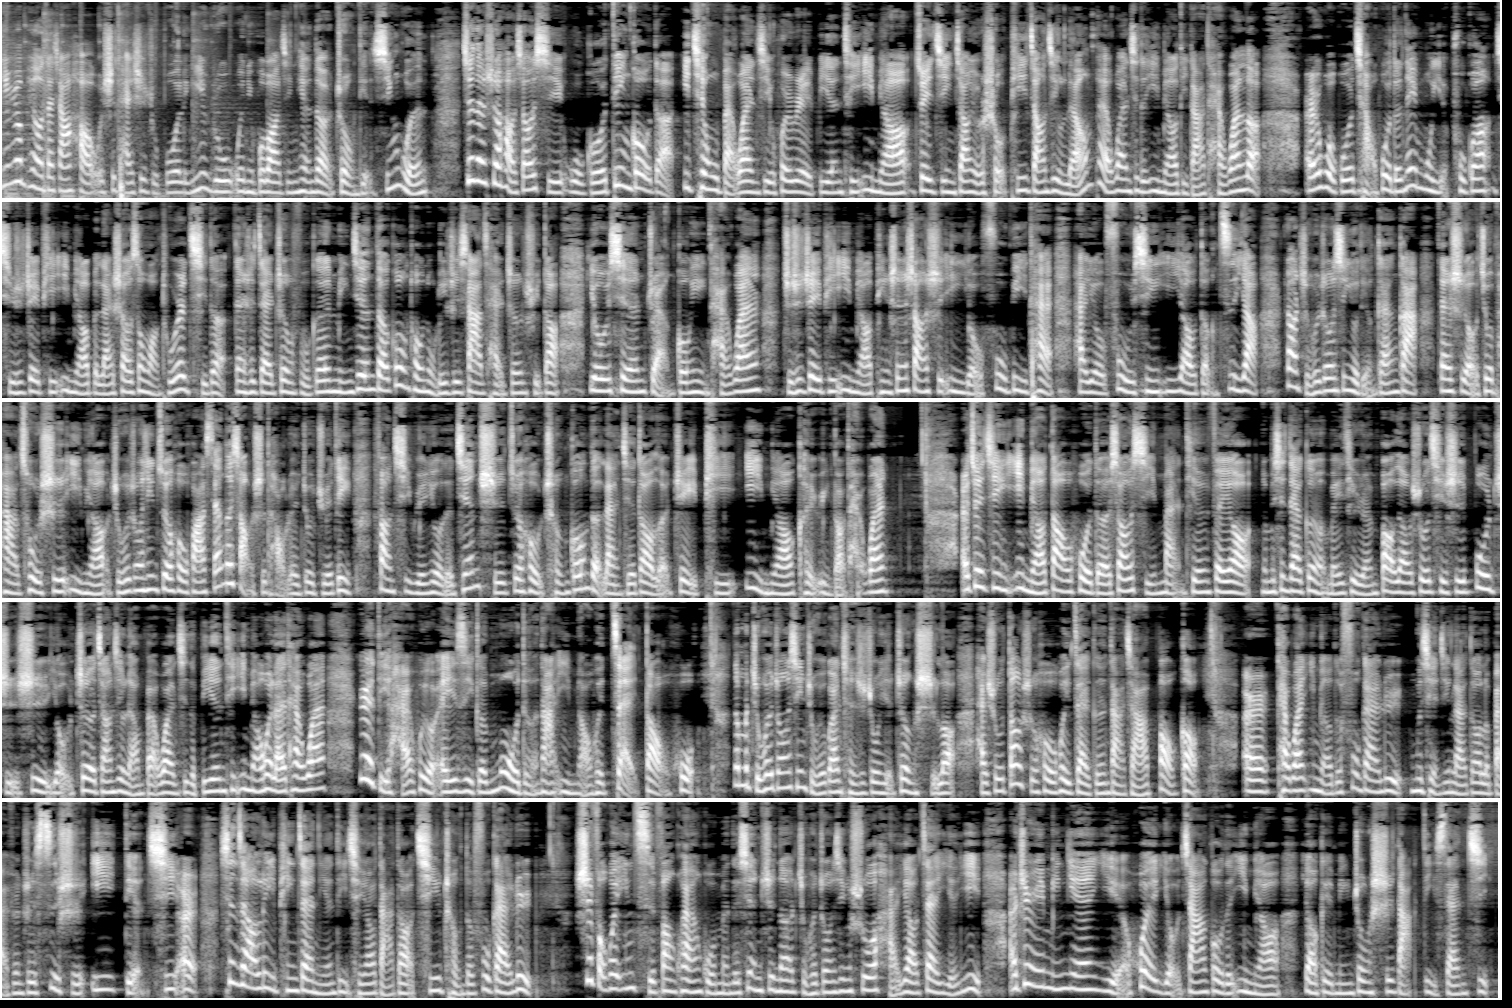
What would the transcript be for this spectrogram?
听众朋友，大家好，我是台视主播林一如，为您播报今天的重点新闻。现在是好消息，我国订购的一千五百万剂辉瑞 BNT 疫苗，最近将有首批将近两百万剂的疫苗抵达台湾了。而我国抢货的内幕也曝光，其实这批疫苗本来是要送往土耳其的，但是在政府跟民间的共同努力之下，才争取到优先转供应台湾。只是这批疫苗瓶身上是印有复必泰，还有复兴医药等字样，让指挥中心有点尴尬。但是有。就怕错失疫苗，指挥中心最后花三个小时讨论，就决定放弃原有的坚持，最后成功的拦截到了这一批疫苗可以运到台湾。而最近疫苗到货的消息满天飞哦，那么现在更有媒体人爆料说，其实不只是有这将近两百万剂的 B N T 疫苗会来台湾，月底还会有 A Z 跟莫德纳疫苗会再到货。那么指挥中心指挥官陈时中也证实了，还说到时候会再跟大家报告。而台湾疫苗的覆盖率目前已经来到了百分之四十一点七二，现在要力拼在年底前要达到七成的覆盖率。是否会因此放宽国门的限制呢？指挥中心说还要再研议。而至于明年也会有加购的疫苗要给民众施打第三剂。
